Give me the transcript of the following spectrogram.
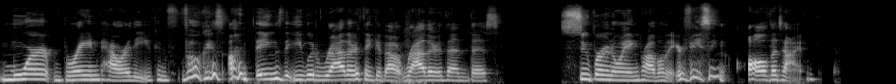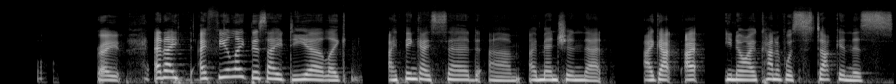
more brain power that you can focus on things that you would rather think about rather than this super annoying problem that you're facing all the time. Right. And I I feel like this idea like I think I said um I mentioned that I got I you know I kind of was stuck in this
